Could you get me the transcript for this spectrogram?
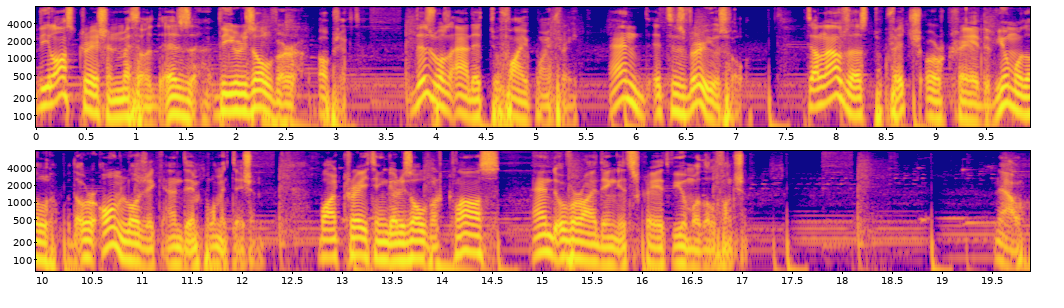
The last creation method is the resolver object. This was added to 5.3 and it is very useful. It allows us to fetch or create the view model with our own logic and implementation by creating a resolver class and overriding its create view model function. Now,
